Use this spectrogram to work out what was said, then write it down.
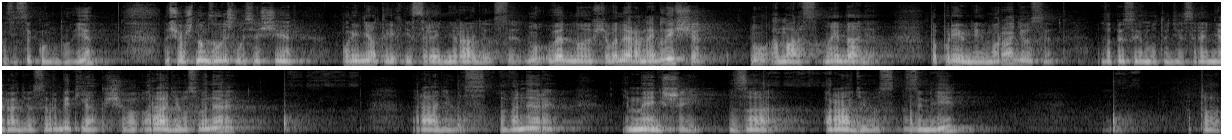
за секунду. Є? Ну що ж, нам залишилося ще порівняти їхні середні радіуси. Ну, видно, що Венера найближче, ну, а Марс найдалі. То порівнюємо радіуси. Записуємо тоді середні радіуси орбіт, як що радіус Венери, радіус Венери менший за радіус Землі, тобто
